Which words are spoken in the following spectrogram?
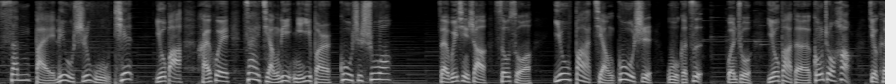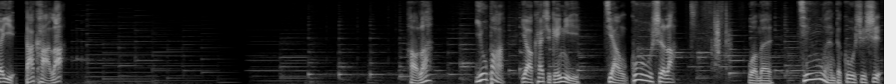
三百六十五天，优爸还会再奖励你一本故事书哦。在微信上搜索“优爸讲故事”五个字，关注优爸的公众号就可以打卡了。好了，优爸要开始给你讲故事了。我们今晚的故事是《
